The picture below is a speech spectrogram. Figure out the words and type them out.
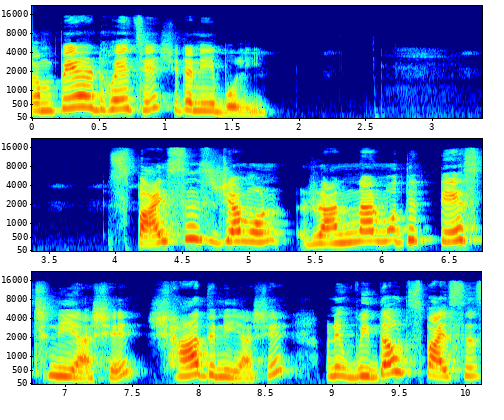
কম্পেয়ার্ড হয়েছে সেটা নিয়ে বলি। স্পাইসেস যেমন রান্নার মধ্যে টেস্ট নিয়ে আসে, স্বাদ নিয়ে আসে মানে উইদাউট স্পাইসেস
